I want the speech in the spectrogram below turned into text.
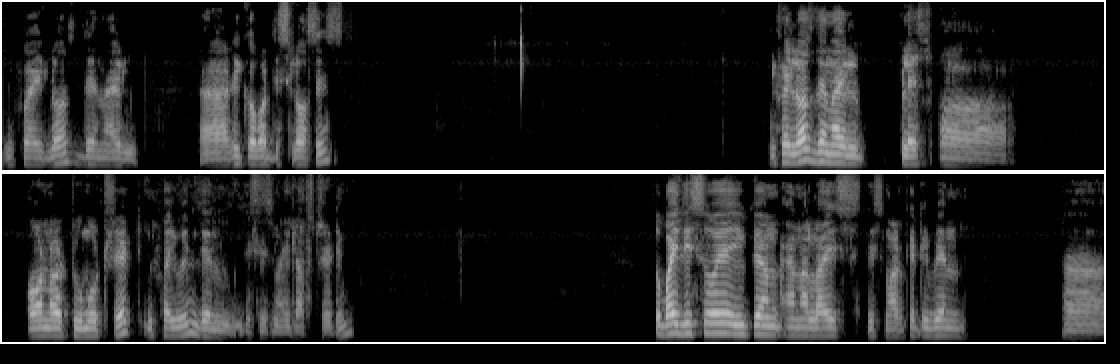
If i lose then i will uh, recover these losses if I lose then I will place uh, one or two more trade. If I win then this is my last trading. So by this way you can analyze this market even uh,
